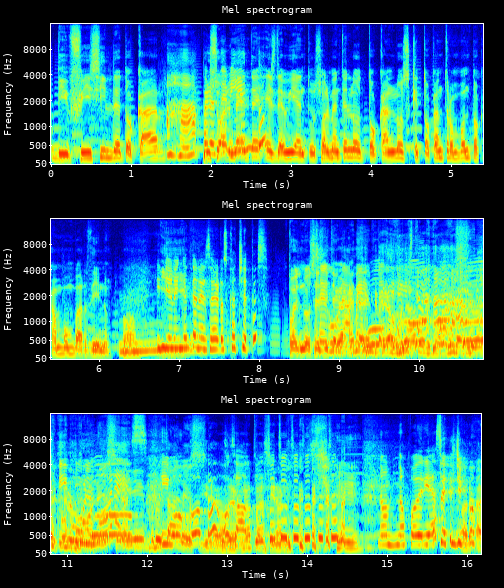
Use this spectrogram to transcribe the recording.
difícil de tocar. Ajá, ¿pero es de usualmente es de viento, usualmente lo tocan los que tocan trombón, tocan bombardino. ¿Y, tienen que tener severos cachetes? Pues no sé si tenga que tener pero unos pulmones, Y pulmones. sí, Y brutales. bocos, Una pasión. no, no podría ser yo. Ahora,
